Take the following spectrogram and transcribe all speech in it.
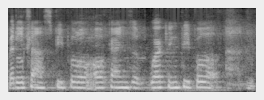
middle class people, all kinds of working people, and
